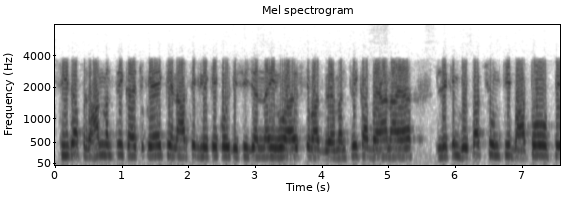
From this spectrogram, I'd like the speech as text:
सीधा प्रधानमंत्री कह चुके हैं कि एनआरसी को लेके कोई डिसीज़न नहीं हुआ उसके बाद गृह मंत्री का बयान आया, लेकिन विपक्ष उनकी बातों पे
